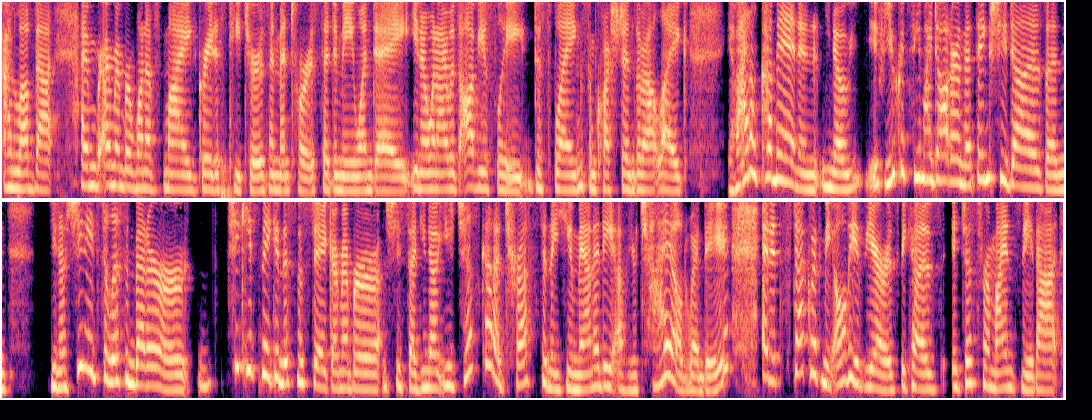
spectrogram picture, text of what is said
I love that. I, I, remember one of my greatest teachers and mentors said to me one day, you know, when I was obviously displaying some questions about, like, if I don't come in and, you know, if you could see my daughter and the things she does, and, you know, she needs to listen better, or she keeps making this mistake. I remember she said, you know, you just got to trust in the humanity of your child, Wendy. And it stuck with me all these years because it just reminds me that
